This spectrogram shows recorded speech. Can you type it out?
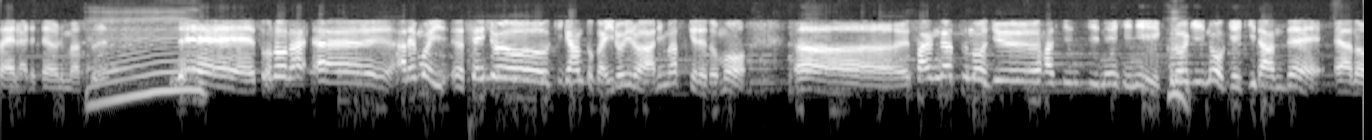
伝えられております。でそのなああれもい戦勝祈願とかいろいろありますけれどもあ3月の18日の日に黒木の劇団で、あの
